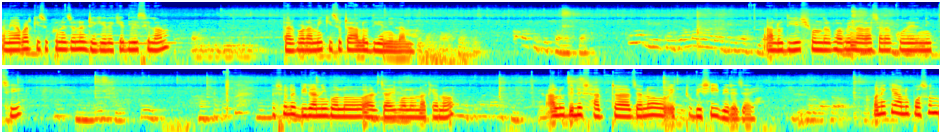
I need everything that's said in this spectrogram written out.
আমি আবার কিছুক্ষণের জন্য ঢেকে রেখে দিয়েছিলাম। তারপর আমি কিছুটা আলু দিয়ে নিলাম। আলু দিয়ে সুন্দরভাবে নাড়াচাড়া করে নিচ্ছি। আসলে বিরিয়ানি বলো আর যাই বলো না কেন, আলু দিলে স্বাদটা যেন একটু বেশিই বেড়ে যায়। অনেকে আলু পছন্দ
